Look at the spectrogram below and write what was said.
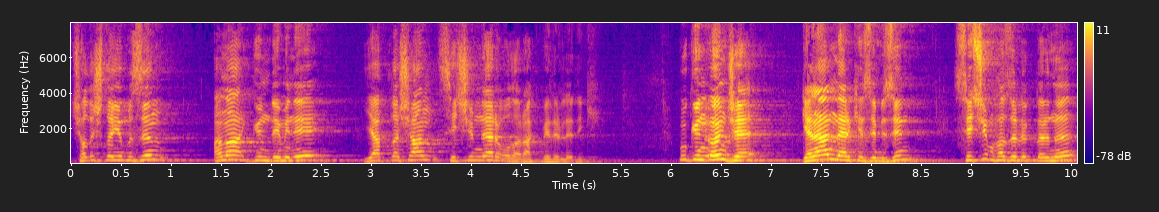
Çalıştayımızın ana gündemini yaklaşan seçimler olarak belirledik. Bugün önce genel merkezimizin seçim hazırlıklarını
